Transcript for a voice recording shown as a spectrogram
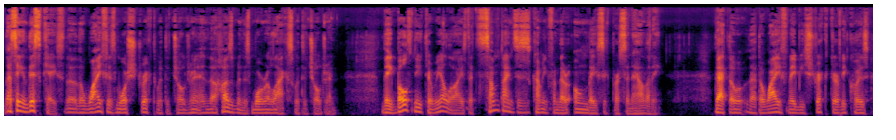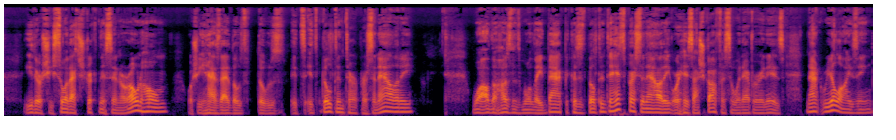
let's say in this case, the, the wife is more strict with the children and the husband is more relaxed with the children. They both need to realize that sometimes this is coming from their own basic personality. That the that the wife may be stricter because either she saw that strictness in her own home or she has that those those it's it's built into her personality while the husband's more laid back because it's built into his personality or his ashkafas or whatever it is, not realizing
